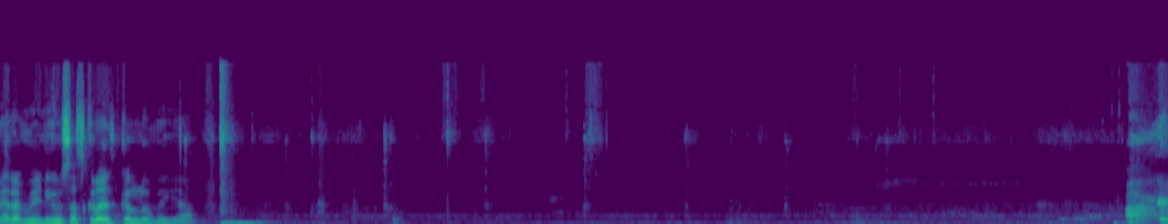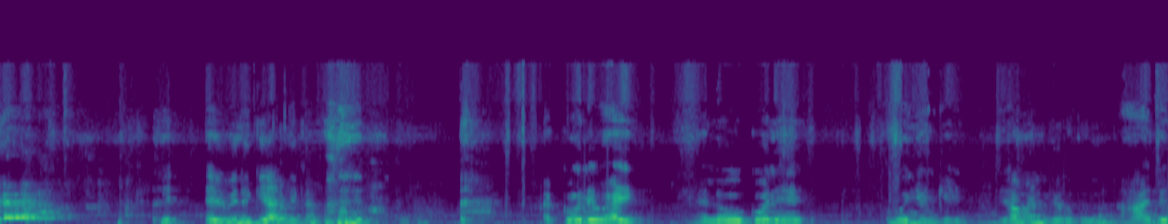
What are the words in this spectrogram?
मेरा वीडियो सब्सक्राइब कर लो भैया। ये ये भी नहीं किया देखा? कौन है भाई? हेलो कौन है? वही उनके। कमेंट करो तो ना? हाँ जो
